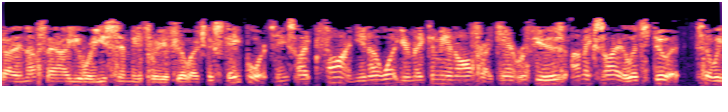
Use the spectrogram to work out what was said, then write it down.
got enough value where you send me three of your electric skateboards. And he's like, fine. You know what? You're making me an offer. I can't refuse. I'm excited. Let's do it. So we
